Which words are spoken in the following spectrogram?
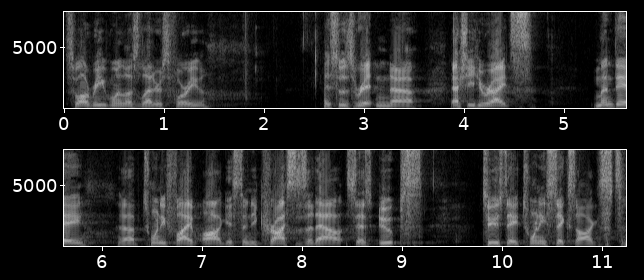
So I'll read one of those letters for you. This was written, uh, actually, he writes Monday, uh, 25 August, and he crosses it out. says, Oops, Tuesday, 26 August.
